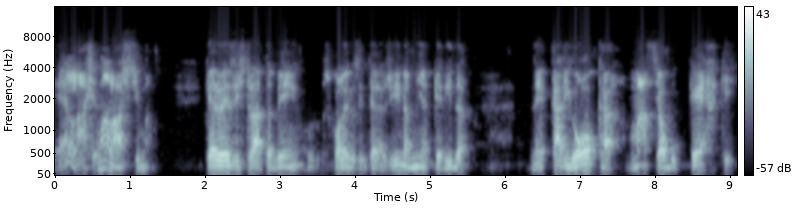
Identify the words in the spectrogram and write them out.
É uma lástima. Quero registrar também os colegas interagindo, a minha querida né, carioca Márcia Albuquerque,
